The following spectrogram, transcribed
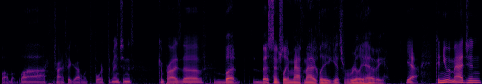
Blah blah blah. trying to figure out what the fourth dimension is comprised of. But essentially, mathematically, it gets really heavy. Yeah. Can you imagine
